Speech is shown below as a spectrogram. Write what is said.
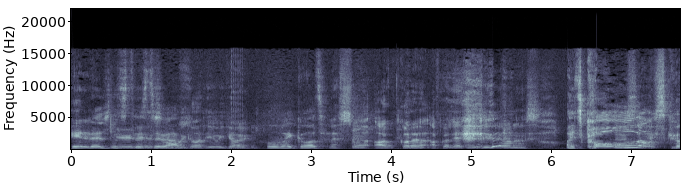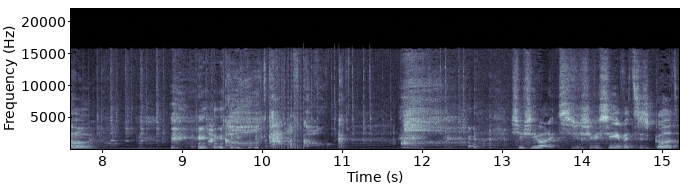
here it is. Let's, Here it let's is. do it. Oh my god! Here we go. Oh my god. Let's. Uh, I've got to. I've got to let you do the honors. It's cold. It's, it's cold. cold can of coke. Oh. Should we see what it, should we see if it's as good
